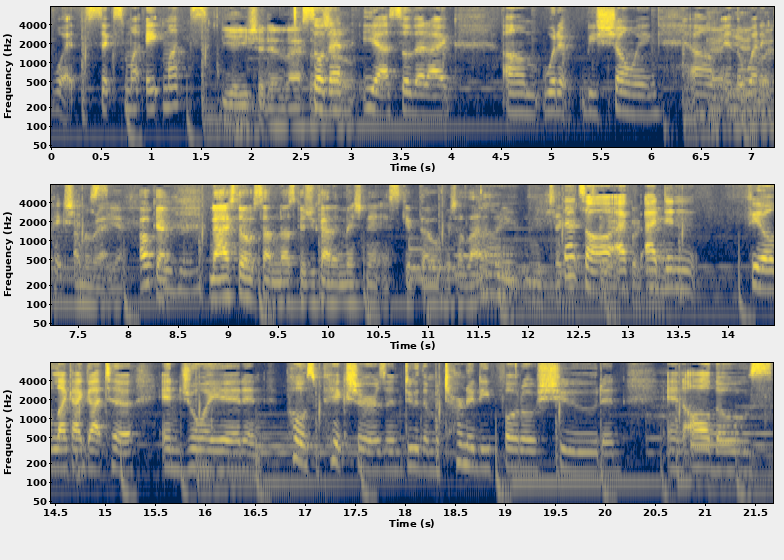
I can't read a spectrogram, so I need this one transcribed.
what six months, eight months yeah, you should have last so that yeah so that i um, wouldn't be showing um, Yeah, in the yeah, wedding pictures I remember that. Yeah. Okay. Now I still have something else because you kind of mentioned it and skipped over. So like, Oh, yeah. let me take that's all I, I didn't feel like i got to enjoy it and post pictures and do the maternity photo shoot and and all those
